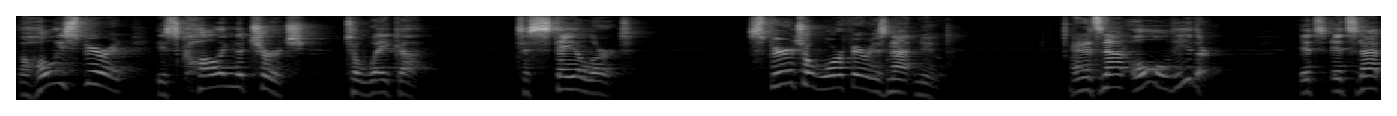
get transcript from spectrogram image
The Holy Spirit is calling the church to wake up, to stay alert. Spiritual warfare is not new, and it's not old either. It's, it's not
